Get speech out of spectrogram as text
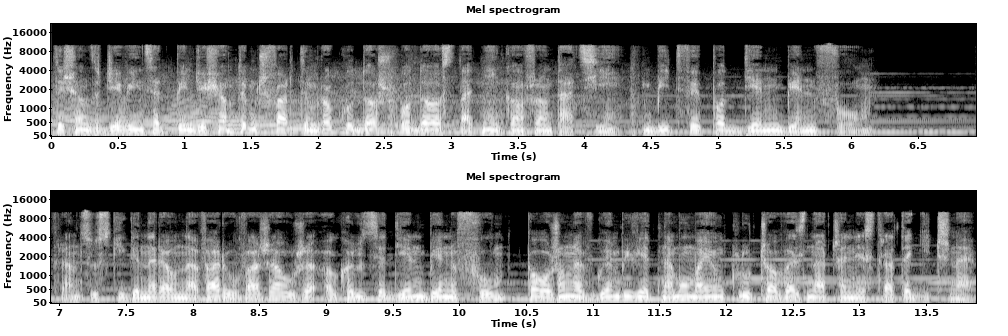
W 1954 roku doszło do ostatniej konfrontacji bitwy pod Dien Bien Phu. Francuski generał Navarre uważał, że okolice Dien Bien Phu, położone w głębi Wietnamu, mają kluczowe znaczenie strategiczne.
